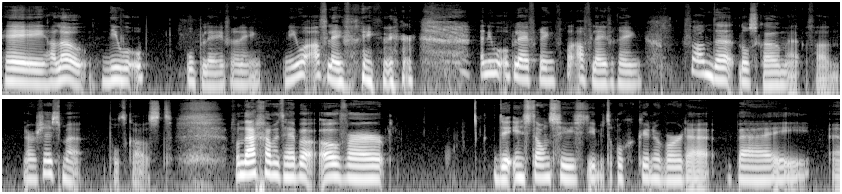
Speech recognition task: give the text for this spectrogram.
Hey, hallo. Nieuwe op oplevering. Nieuwe aflevering weer. Een nieuwe oplevering van de aflevering van de Loskomen van Narcisme podcast. Vandaag gaan we het hebben over de instanties die betrokken kunnen worden bij uh,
